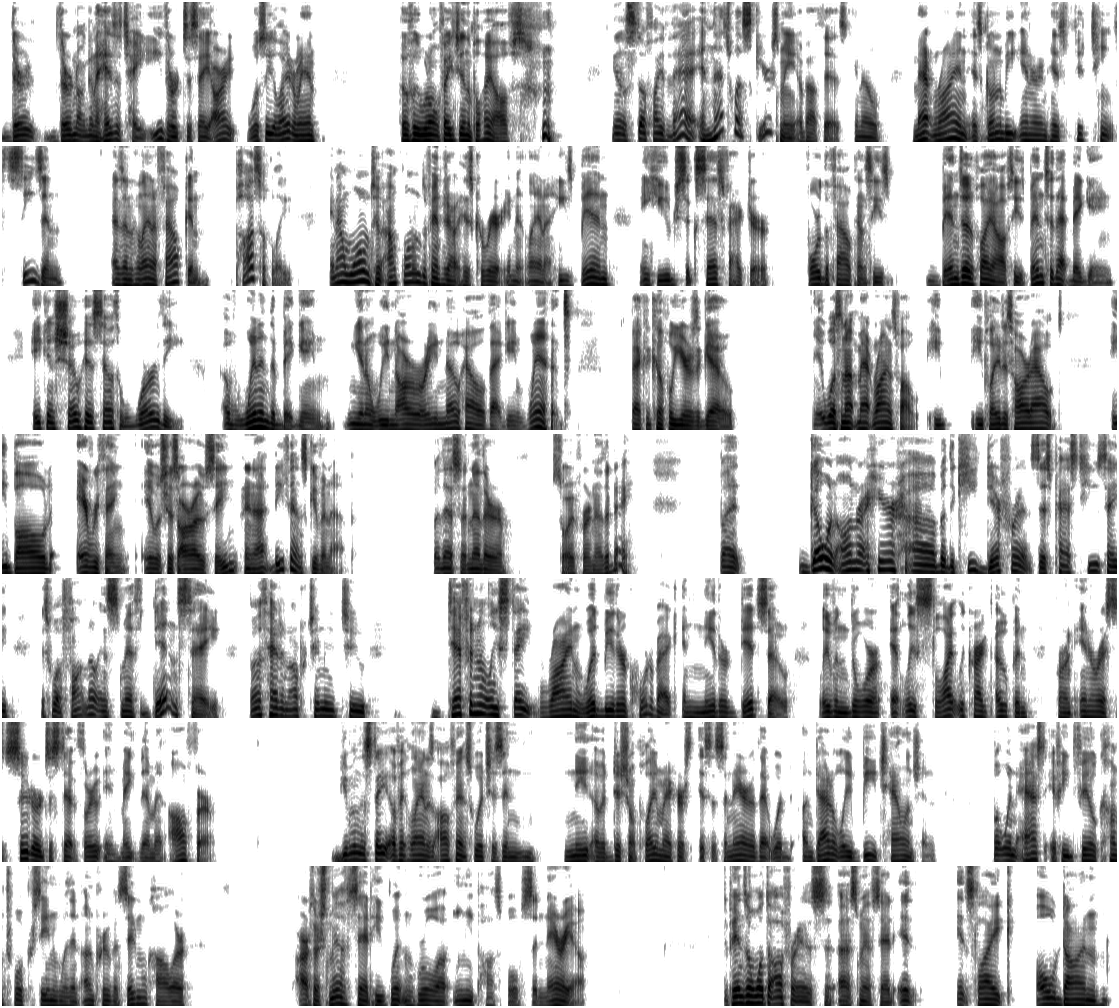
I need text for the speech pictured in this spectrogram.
they're they're not going to hesitate either to say, "All right, we'll see you later, man. Hopefully, we don't face you in the playoffs." you know, stuff like that, and that's what scares me about this. You know, Matt Ryan is going to be entering his 15th season as an Atlanta Falcon, possibly. And I want him to. I want him to finish out his career in Atlanta. He's been a huge success factor for the Falcons. He's been to the playoffs. He's been to that big game. He can show himself worthy of winning the big game. You know, we already know how that game went back a couple years ago. It was not Matt Ryan's fault. He he played his heart out. He balled everything. It was just ROC and that defense giving up. But that's another story for another day. But going on right here, uh, but the key difference this past Tuesday is what Fontenot and Smith didn't say. Both had an opportunity to definitely state Ryan would be their quarterback, and neither did so, leaving the door at least slightly cracked open for an interested suitor to step through and make them an offer. Given the state of Atlanta's offense, which is in need of additional playmakers, it's a scenario that would undoubtedly be challenging. But when asked if he'd feel comfortable proceeding with an unproven signal caller, Arthur Smith said he wouldn't rule out any possible scenario. Depends on what the offer is, uh, Smith said. It it's like old Don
